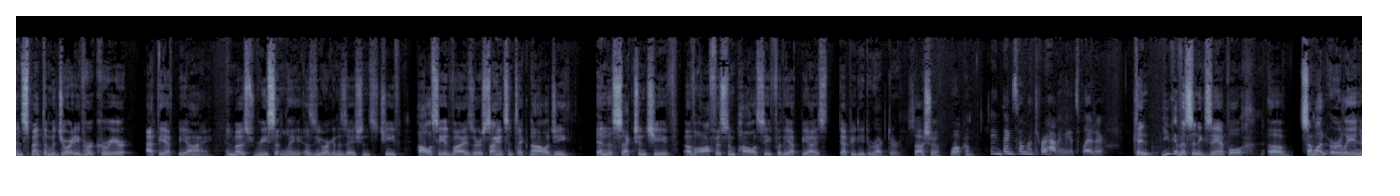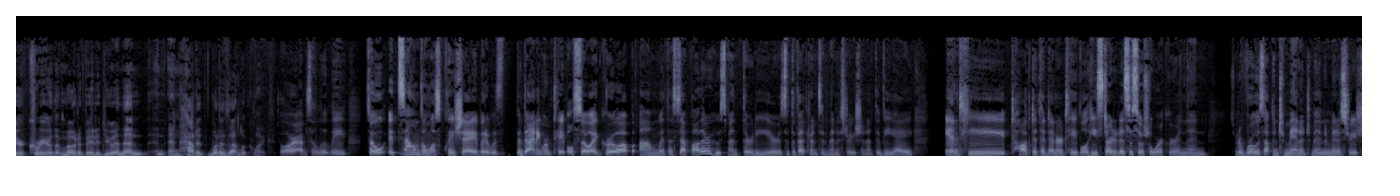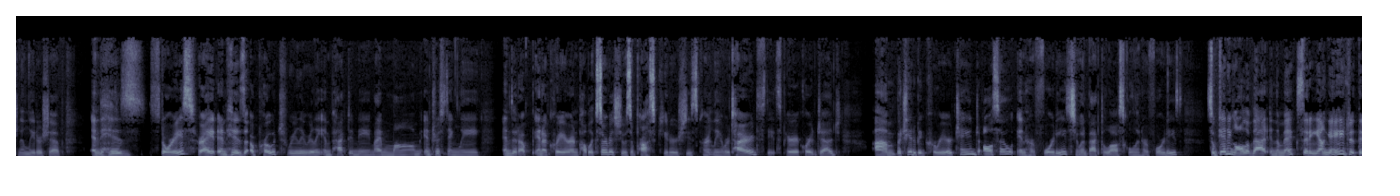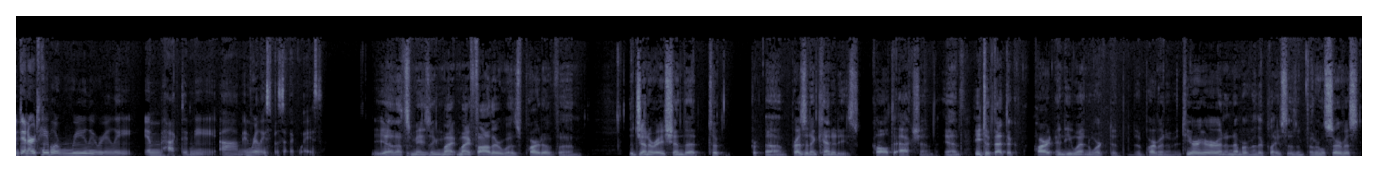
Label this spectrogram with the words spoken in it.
and spent the majority of her career at the FBI and most recently as the organization's chief policy advisor, science and technology, and the section chief of office and policy for the FBI's deputy director. Sasha, welcome. Shane, thanks so much for having me. It's a pleasure. Can you give us an example of someone early in your career that motivated you, and then and, and how did what did that look like? Sure, absolutely. So it sounds almost cliche, but it was the dining room table. So I grew up um, with a stepfather who spent 30 years at the Veterans Administration at the VA, and he talked at the dinner table. He started as a social worker and then sort of rose up into management, administration, and leadership. And his stories, right, and his approach really, really impacted me. My mom, interestingly, ended up in a career in public service. She was a prosecutor. She's currently a retired state superior court judge. Um, but she had a big career change also in her 40s. She went back to law school in her 40s. So getting all of that in the mix at a young age at the dinner table really, really impacted me um, in really specific ways. Yeah, that's amazing. My my father was part of um, the generation that took um, President Kennedy's call to action, and he took that to heart, and he went and worked at the Department of Interior and a number of other places in federal service.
